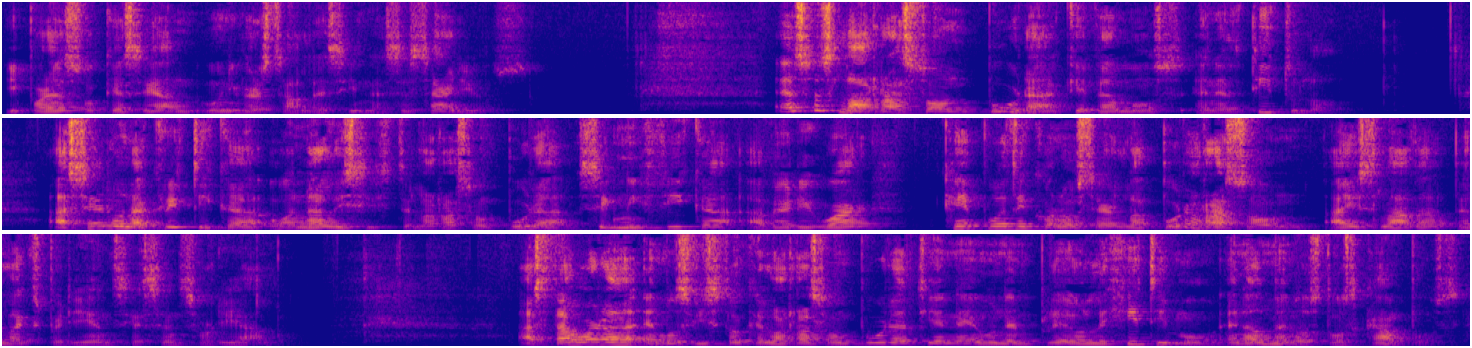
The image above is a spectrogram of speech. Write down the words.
y por eso que sean universales y necesarios. Esa es la razón pura que vemos en el título. Hacer una crítica o análisis de la razón pura significa averiguar qué puede conocer la pura razón aislada de la experiencia sensorial. Hasta ahora hemos visto que la razón pura tiene un empleo legítimo en al menos dos campos,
